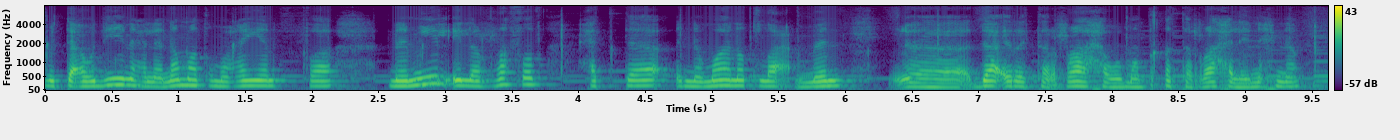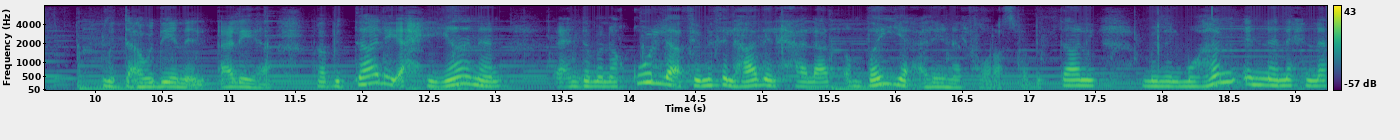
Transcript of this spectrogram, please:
متعودين على نمط معين فنميل إلى الرفض حتى إن ما نطلع من آه، دائرة الراحة ومنطقة الراحة اللي نحن متعودين عليها. فبالتالي أحيانا عندما نقول لا في مثل هذه الحالات نضيع علينا الفرص. فبالتالي من المهم إن نحن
